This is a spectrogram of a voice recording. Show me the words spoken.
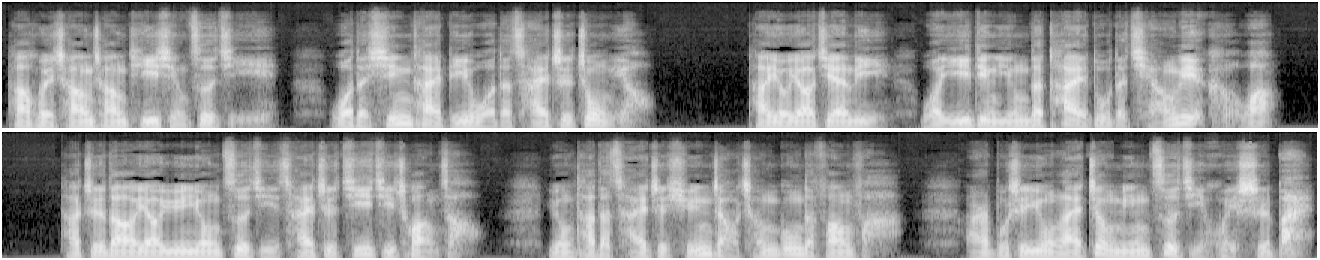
他会常常提醒自己：“我的心态比我的才智重要。”他有要建立“我一定赢”的态度的强烈渴望。他知道要运用自己才智积极创造，用他的才智寻找成功的方法，而不是用来证明自己会失败。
